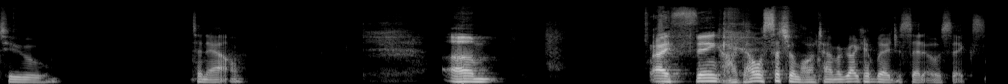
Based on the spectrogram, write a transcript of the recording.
to to now? Um, I think God, that was such a long time ago. I can't believe I just said 06.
